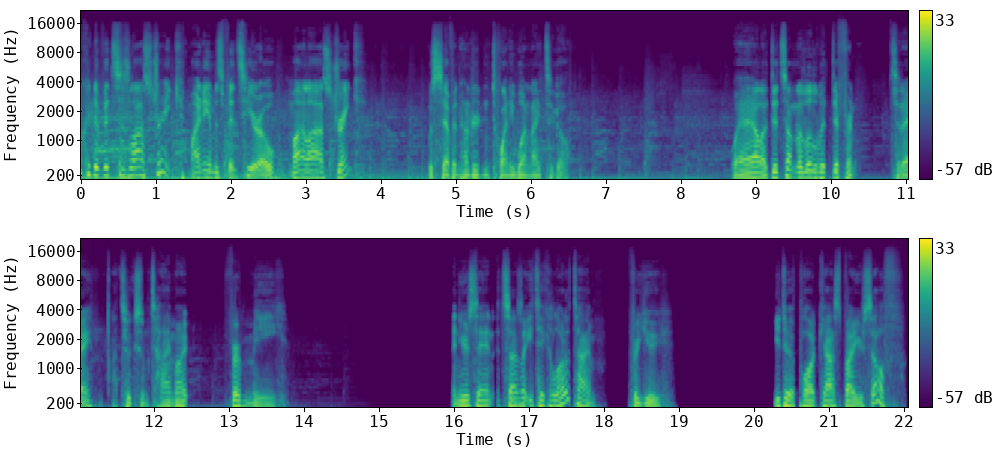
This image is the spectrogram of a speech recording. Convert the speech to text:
welcome to Vince's Last Drink. My name is Vince Hero. My last drink was 721 nights ago. Well, I did something a little bit different today. I took some time out for me. And you're saying, it sounds like you take a lot of time for you. You do a podcast by yourself.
